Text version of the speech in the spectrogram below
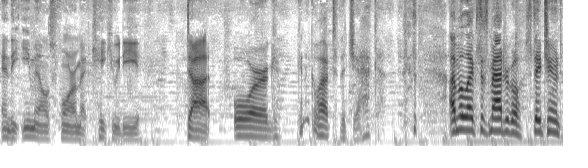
And the emails forum at kqed.org. Gonna go out to the Jack. I'm Alexis Madrigal. Stay tuned.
